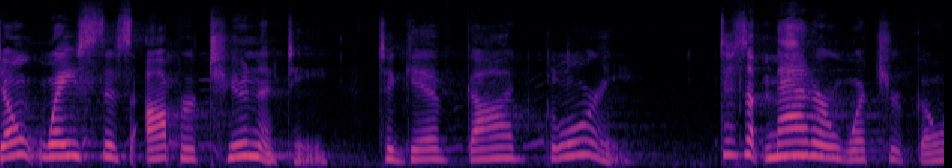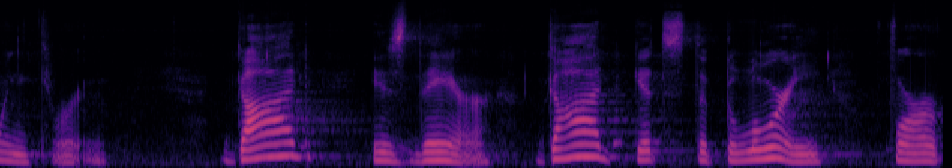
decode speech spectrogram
don't waste this opportunity to give God glory. It doesn't matter what you're going through. God is there. God gets the glory for,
